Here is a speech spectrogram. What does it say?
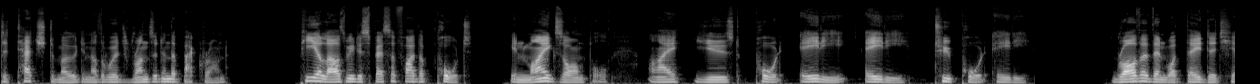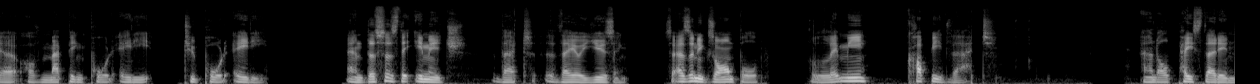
detached mode, in other words, runs it in the background. P allows me to specify the port. In my example, I used port 8080 to port 80 rather than what they did here of mapping port 80 to port 80. And this is the image that they are using. So, as an example, let me copy that and I'll paste that in.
